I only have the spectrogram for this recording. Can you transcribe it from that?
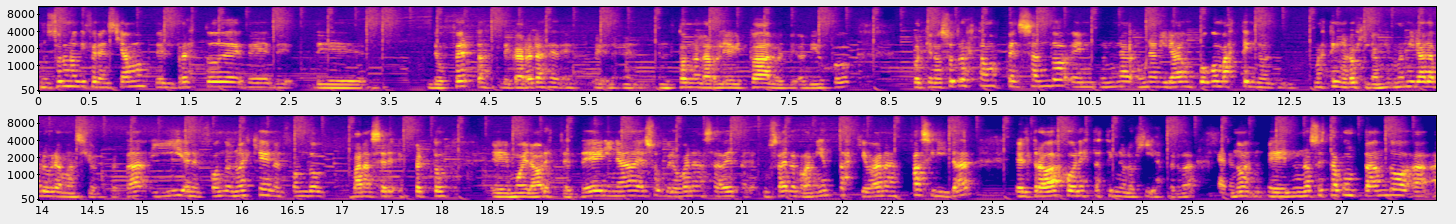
nosotros nos diferenciamos del resto de, ofertas de carreras en, torno a la realidad virtual o al, videojuego, porque nosotros estamos pensando en una, mirada un poco más, más tecnológica, más mirada a la programación, ¿verdad? Y en el fondo no es que en el fondo van a ser expertos eh, modeladores 3D ni nada de eso, pero van a saber usar herramientas que van a facilitar el trabajo en estas tecnologías, ¿verdad? No, eh, no, se está apuntando a,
